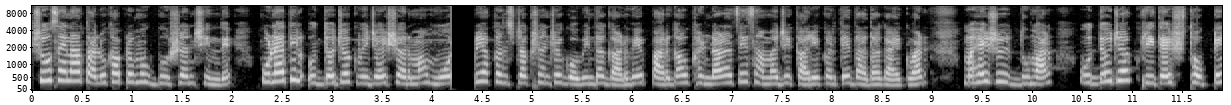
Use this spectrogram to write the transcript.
शिवसेना तालुका प्रमुख भूषण शिंदे पुण्यातील उद्योजक विजय शर्मा मो मोर्या कन्स्ट्रक्शनचे गोविंद गाढवे पारगाव खंडाळाचे सामाजिक कार्यकर्ते दादा गायकवाड महेश धुमाळ उद्योजक रितेश थोपटे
